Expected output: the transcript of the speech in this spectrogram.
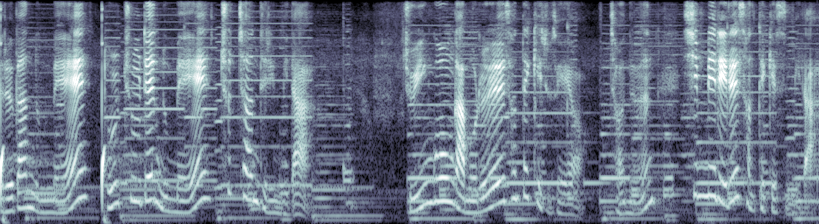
들어간 눈매, 돌출된 눈매에 추천드립니다. 주인공 가모를 선택해 주세요. 저는 10mm를 선택했습니다.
